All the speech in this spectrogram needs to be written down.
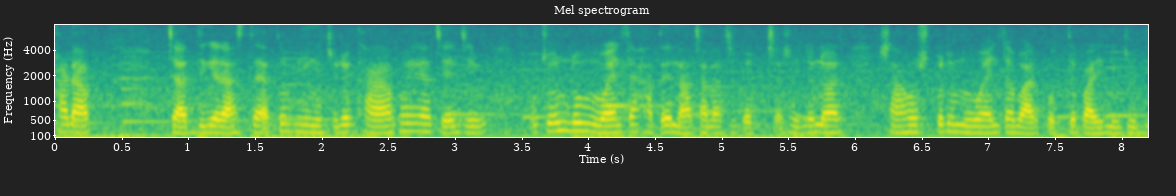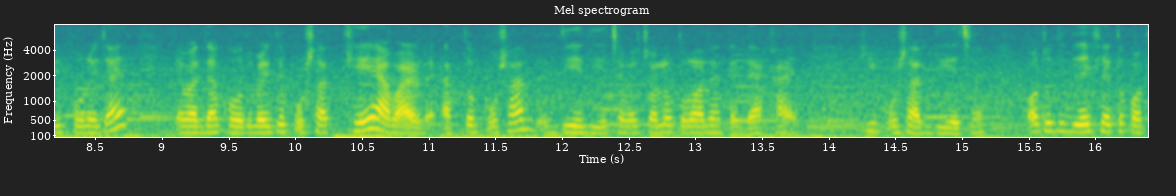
খারাপ, চারদিকে রাস্তা এত ভেঙে চুরে খারাপ হয়ে গেছে যে প্রচণ্ড মোবাইলটা হাতে নাচানাচি করছে সেই জন্য আর সাহস করে মোবাইলটা বার করতে পারিনি। যদি পড়ে যায়, এবার দেখো ওদের বাড়িতে প্রসাদ খেয়ে আবার এত প্রসাদ দিয়ে দিয়েছে। এবার চলো তোমাদেরকে দেখায় কি প্রসাদ দিয়েছে। অত তো দেখলে তো কত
